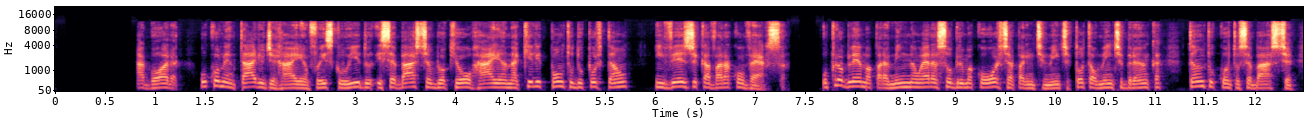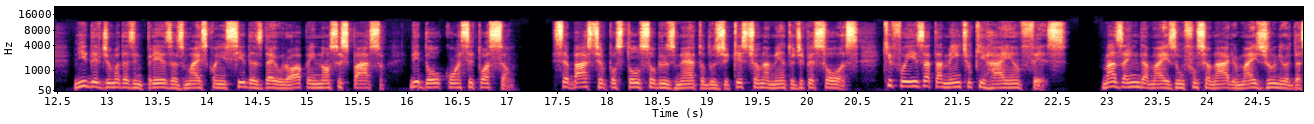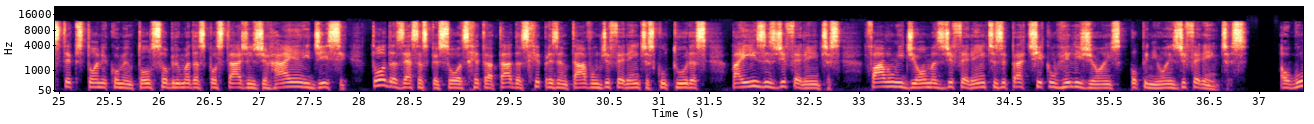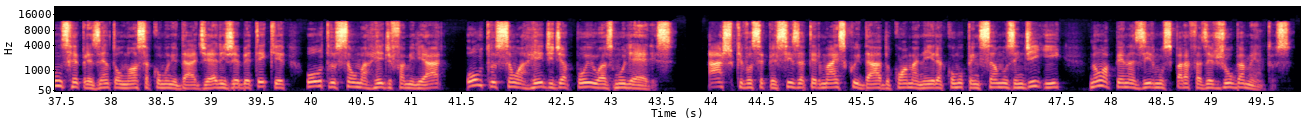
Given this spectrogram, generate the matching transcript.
Agora, o comentário de Ryan foi excluído e Sebastian bloqueou Ryan naquele ponto do portão, em vez de cavar a conversa. O problema para mim não era sobre uma coorte aparentemente totalmente branca, tanto quanto Sebastian, líder de uma das empresas mais conhecidas da Europa em nosso espaço, lidou com a situação. Sebastian postou sobre os métodos de questionamento de pessoas, que foi exatamente o que Ryan fez. Mas ainda mais um funcionário mais júnior da Stepstone comentou sobre uma das postagens de Ryan e disse: todas essas pessoas retratadas representavam diferentes culturas, países diferentes, falam idiomas diferentes e praticam religiões, opiniões diferentes. Alguns representam nossa comunidade LGBTQ, outros são uma rede familiar, outros são a rede de apoio às mulheres. Acho que você precisa ter mais cuidado com a maneira como pensamos em DI, não apenas irmos para fazer julgamentos.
